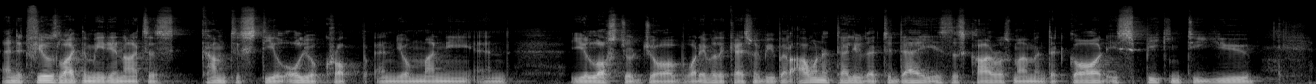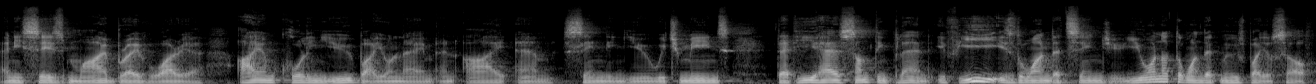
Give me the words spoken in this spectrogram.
and it feels like the Midianites has come to steal all your crop and your money and you lost your job, whatever the case may be. But I want to tell you that today is this Kairos moment that God is speaking to you and He says, My brave warrior, I am calling you by your name and I am sending you, which means that He has something planned. If He is the one that sends you, you are not the one that moves by yourself.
